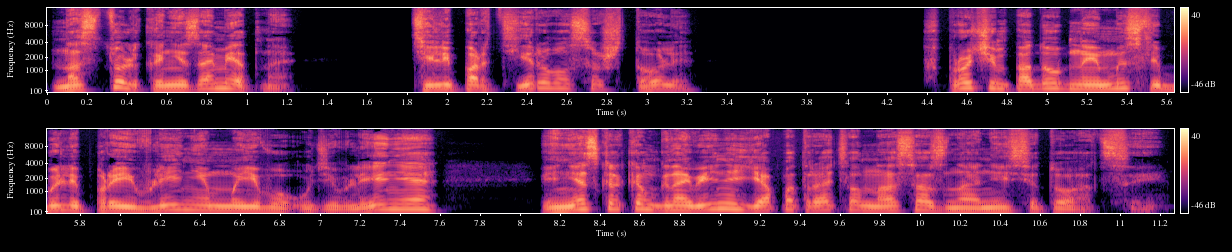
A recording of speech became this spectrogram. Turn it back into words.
настолько незаметно? Телепортировался, что ли? Впрочем, подобные мысли были проявлением моего удивления, и несколько мгновений я потратил на осознание ситуации.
